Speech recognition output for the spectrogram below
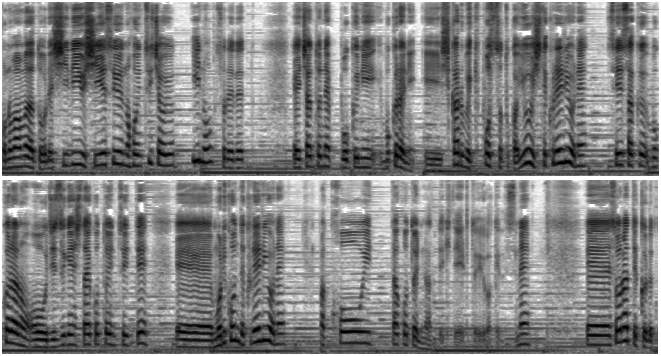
このままだと俺 CDU、CSU の方についちゃうよ。いいの？それで。えー、ちゃんとね、僕に、僕らに、えー、叱るべきポストとか用意してくれるよね。政策、僕らの実現したいことについて、えー、盛り込んでくれるよね。まあ、こういったことになってきているというわけですね。えー、そうなってくる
